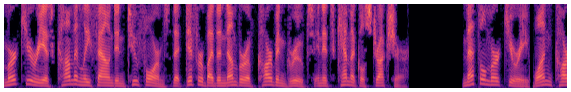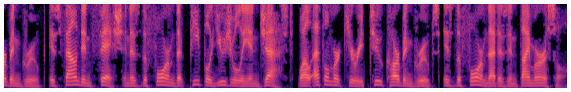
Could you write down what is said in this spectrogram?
Mercury is commonly found in two forms that differ by the number of carbon groups in its chemical structure. Methylmercury one carbon group is found in fish and is the form that people usually ingest, while ethylmercury two carbon groups is the form that is in thimerosal.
